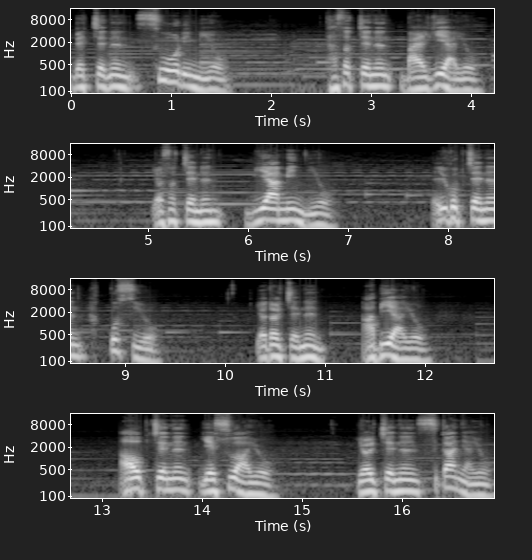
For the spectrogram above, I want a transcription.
넷째는 스오림이요. 다섯째는 말기야요. 여섯째는 미야민이요. 일곱째는 학고스요. 여덟째는 아비야요. 아홉째는 예수아요. 열째는 스가냐요.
